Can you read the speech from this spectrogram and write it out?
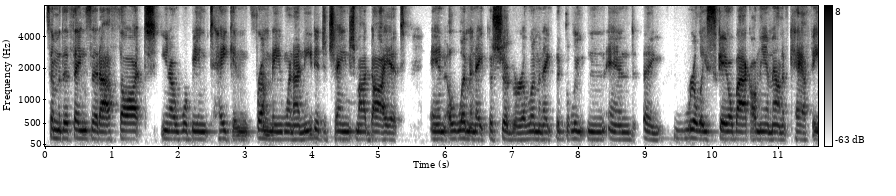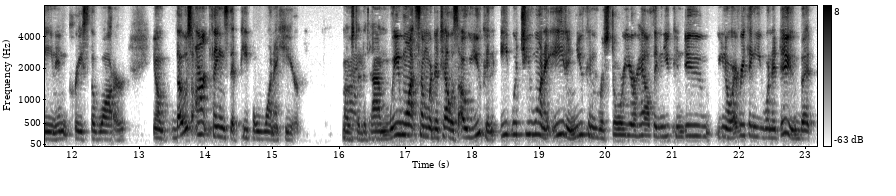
some of the things that I thought, you know, were being taken from me when I needed to change my diet and eliminate the sugar, eliminate the gluten, and uh, really scale back on the amount of caffeine, increase the water. You know, those aren't things that people want to hear most of the time. We want someone to tell us, oh, you can eat what you want to eat and you can restore your health and you can do, you know, everything you want to do. But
